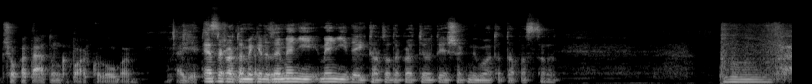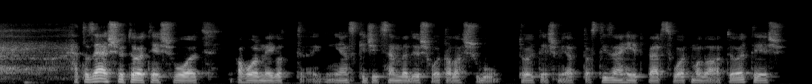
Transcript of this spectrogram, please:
sokat álltunk a parkolóban. Egyéb Ezt akartam még kérdezni, mennyi, mennyi ideig tartottak a töltések, mi volt a tapasztalat? Hát az első töltés volt, ahol még ott ilyen kicsit szenvedős volt a lassú töltés miatt, az 17 perc volt maga a töltés.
